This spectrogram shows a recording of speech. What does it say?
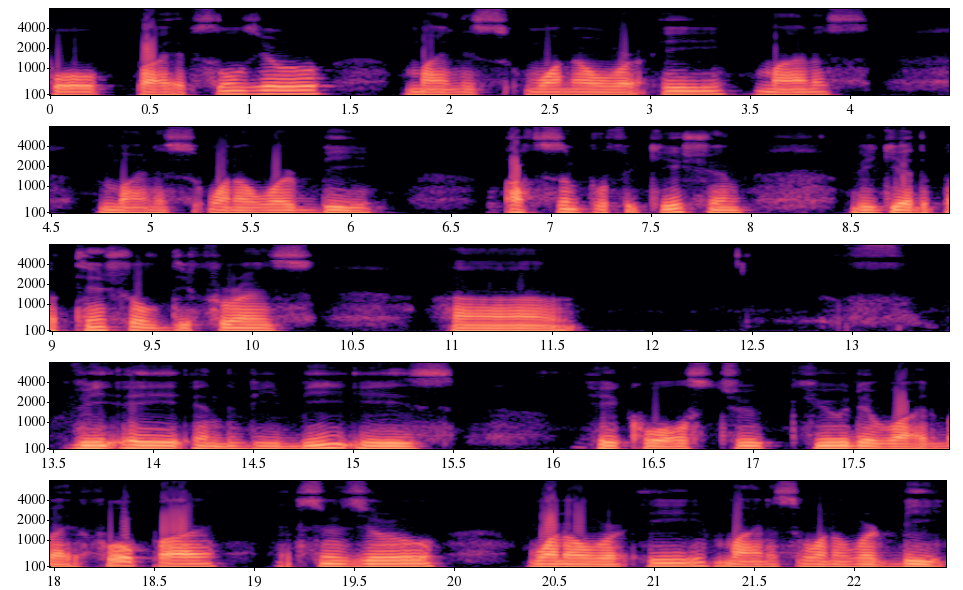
4 pi epsilon 0 minus 1 over a minus minus 1 over b. After simplification, we get the potential difference uh, VA and VB is equals to Q divided by 4 pi epsilon 0 1 over A minus 1 over B.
